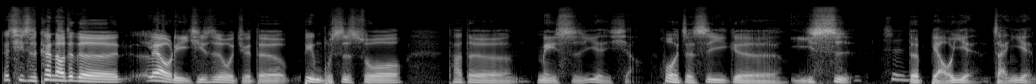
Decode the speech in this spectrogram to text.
那其实看到这个料理，其实我觉得并不是说它的美食宴享，或者是一个仪式的表演展演，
